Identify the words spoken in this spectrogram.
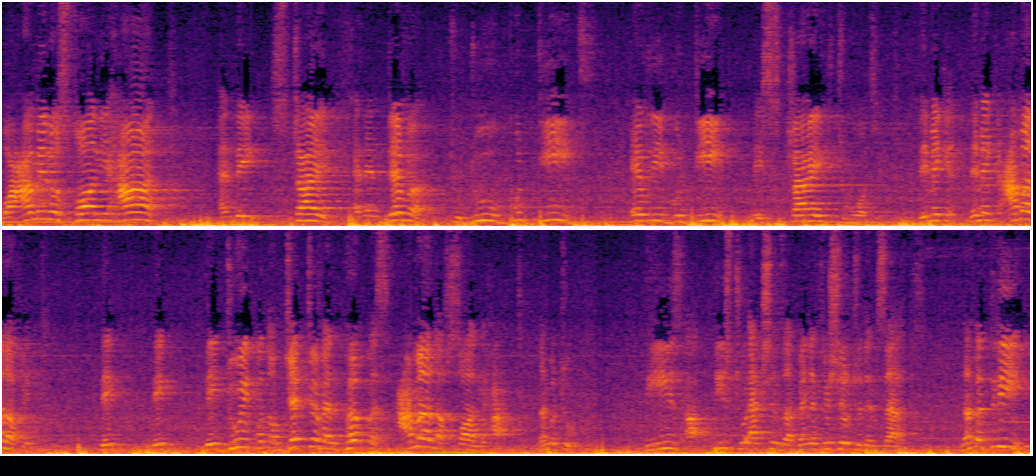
وَعَمِلُوا الصَّالِحَاتِ And they strive and endeavor to do good deeds. Every good deed, they strive towards it. They make it, they make amal of it. They, they, they do it with objective and purpose. Amal of salihat. Number two, these are these two actions are beneficial to themselves. Number three,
